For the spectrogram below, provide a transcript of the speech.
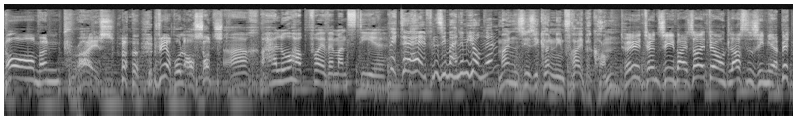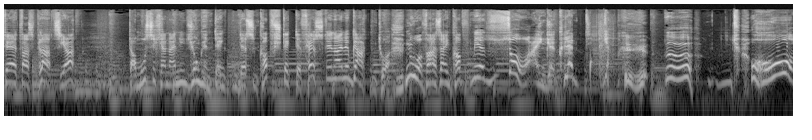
Norman Price. Wer wohl auch sonst? Ach, hallo, Hauptfeuerwehrmann Steele. Bitte helfen Sie meinem Jungen. Meinen Sie, Sie können ihn frei bekommen? Treten Sie beiseite und lassen Sie mir bitte etwas Platz, ja? Da muss ich an einen Jungen denken, dessen Kopf steckte fest in einem Gartentor. Nur war sein Kopf mir so eingeklemmt. Ja. Oh,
